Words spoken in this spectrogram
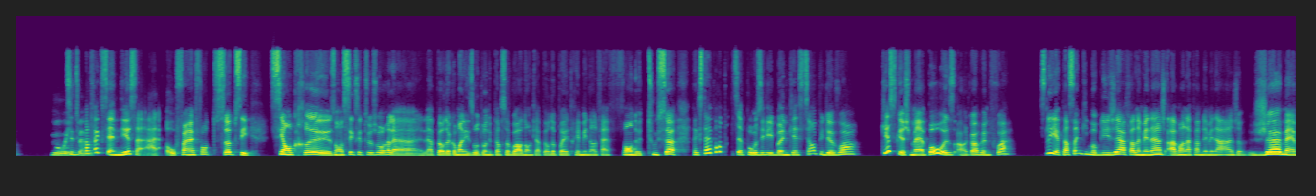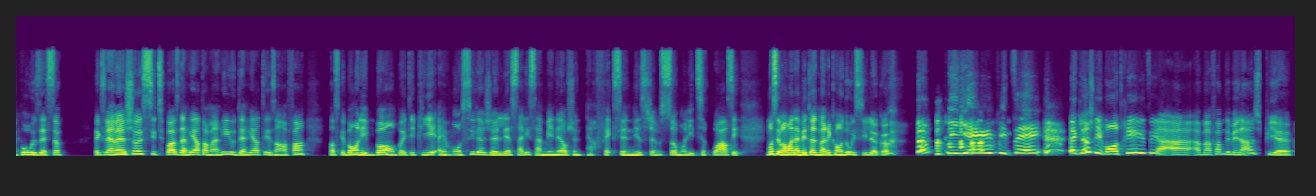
Oui, C'est du ben perfectionnisme à- à- au fin fond de tout ça. Puis si on creuse, on sait que c'est toujours la, la peur de comment les autres vont nous percevoir, donc la peur de ne pas être aimé dans le fin fond de tout ça. Fait que c'est important de se poser les bonnes questions puis de voir qu'est-ce que je m'impose, encore une fois. Parce que là, il n'y a personne qui m'obligeait à faire le ménage avant la femme de ménage. Je m'imposais ça. Fait que c'est la même chose si tu passes derrière ton mari ou derrière tes enfants parce que bon, les bas n'ont pas été pliés. Hey, moi aussi, là, je laisse aller, ça m'énerve. Je suis une perfectionniste, j'aime ça. Moi, les tiroirs, c'est moi, c'est vraiment la méthode Marie Kondo ici, là, plier, puis tu sais. Fait que là, je l'ai montré, tu sais, à, à- ma femme de ménage, puis euh,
